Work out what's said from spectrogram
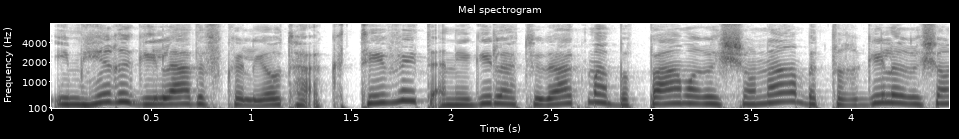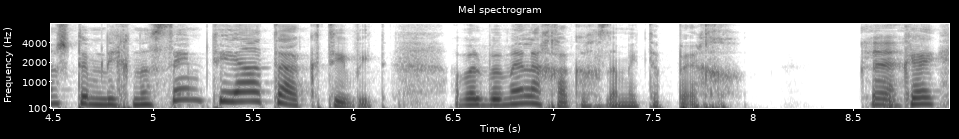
אם היא רגילה דווקא להיות האקטיבית, אני אגיד לה, את יודעת מה, בפעם הראשונה, בתרגיל הראשון שאתם נכנסים, תהיה את האקטיבית. אבל במילא אחר כך זה מתהפך. כן. אוקיי? Okay.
